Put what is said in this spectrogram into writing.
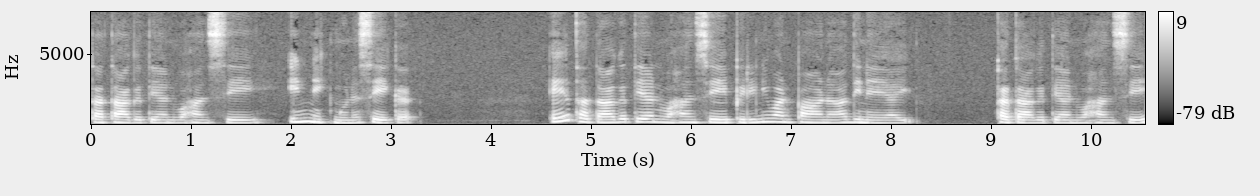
තථාගතයන් වහන්සේ ඉන් නික්මුණසේක. එය තථාගතයන් වහන්සේ පිරිනිවන් පානා දිනයයි. තථාගතයන් වහන්සේ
